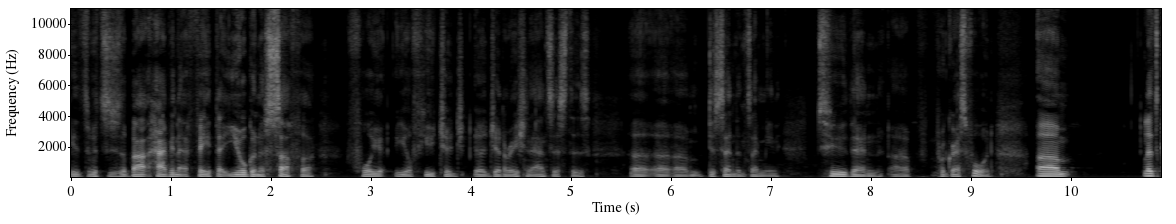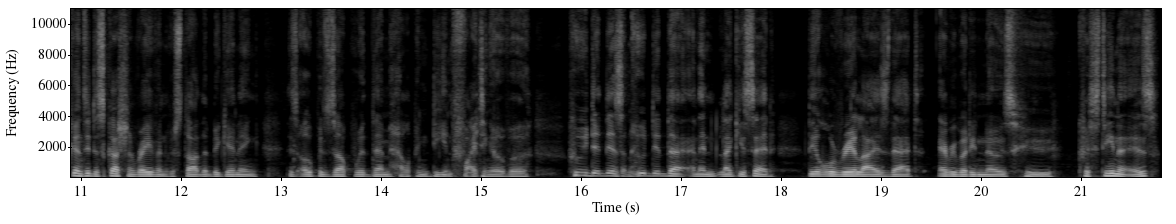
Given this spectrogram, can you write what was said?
it's which is about having that faith that you're going to suffer for your, your future uh, generation ancestors, uh, uh, um, descendants, I mean, to then uh, progress forward. Um, let's go into discussion. Raven, we'll start at the beginning. This opens up with them helping Dean fighting over who did this and who did that. And then, like you said, they all realize that everybody knows who Christina is.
